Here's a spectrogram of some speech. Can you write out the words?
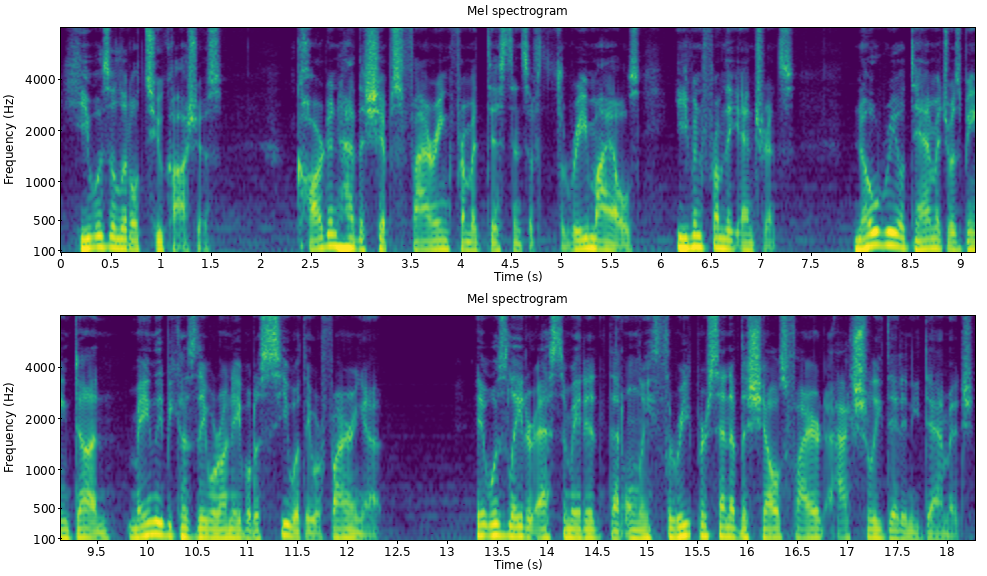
he was a little too cautious. Carden had the ships firing from a distance of three miles, even from the entrance. No real damage was being done, mainly because they were unable to see what they were firing at. It was later estimated that only 3% of the shells fired actually did any damage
